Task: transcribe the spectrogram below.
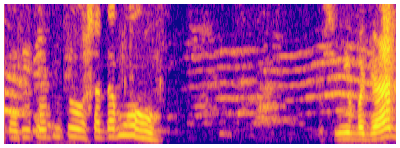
Dito, dito, dito. Sa damo. Gusto niyo ba dyan?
